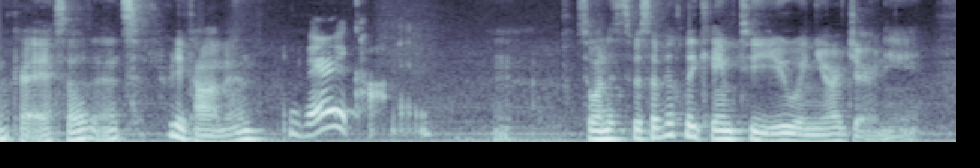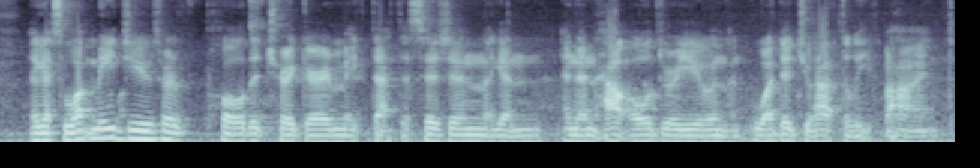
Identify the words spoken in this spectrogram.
Okay, so that's pretty common. Very common. Yeah. So when it specifically came to you in your journey, I guess what made you sort of pull the trigger and make that decision again? And then how old were you, and what did you have to leave behind?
